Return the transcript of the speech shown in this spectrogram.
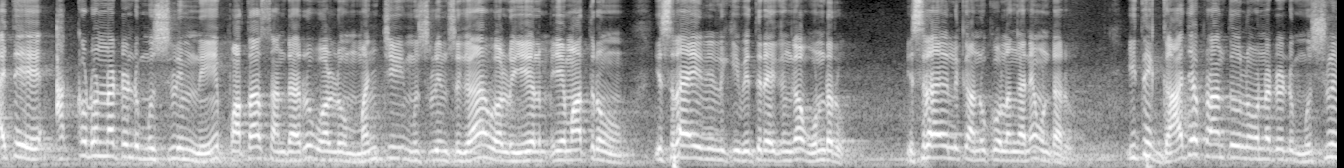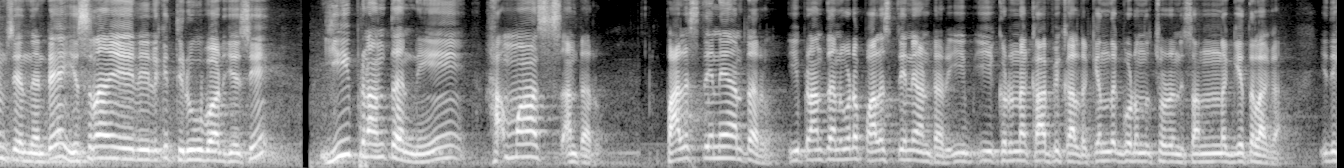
అయితే అక్కడున్నటువంటి ముస్లింని పతాస్ అంటారు. వాళ్ళు మంచి ముస్లిమ్స్గా వాళ్ళు ఏ ఏమాత్రం ఇస్రాయేలీలకి వ్యతిరేకంగా ఉండరు. ఇస్రాయేల్కి అనుకూలంగానే ఉంటారు. ఇది గాజా ప్రాంతంలో ఉన్నటువంటి ముస్లిమ్స్ ఏంటంటే ఇస్రాయేలీలకి తిరుగుబాటు చేసి ఈ ప్రాంతాన్ని హమాస్ అంటారు. పాలస్తీనే అంటారు. ఈ ప్రాంతాన్ని కూడా పాలస్తీనే అంటారు. ఈ ఈ ఇక్కడున్న కాఫీ కలర్ కిందకు కూడా ఉంది చూడండి సన్న గీతలాగా. ఇది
